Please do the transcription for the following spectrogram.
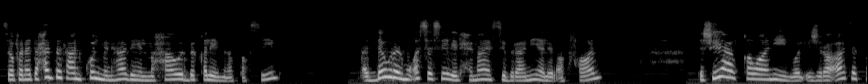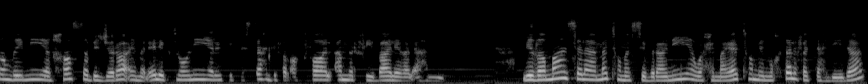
سوف نتحدث عن كل من هذه المحاور بقليل من التفصيل. الدور المؤسسي للحماية السبرانية للأطفال تشريع القوانين والإجراءات التنظيمية الخاصة بالجرائم الإلكترونية التي تستهدف الأطفال أمر في بالغ الأهمية. لضمان سلامتهم السبرانية وحمايتهم من مختلف التهديدات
